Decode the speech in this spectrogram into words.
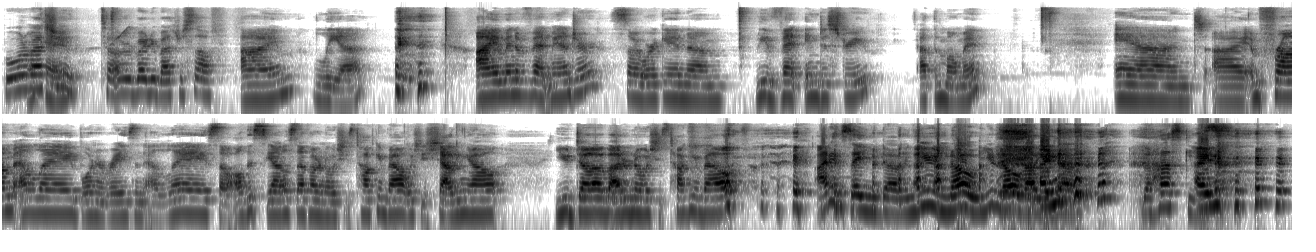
but what about Okay. you tell everybody about yourself I'm Leah. I am an event manager, so I work in um, the event industry at the moment. And I am from LA, born and raised in LA. So all this Seattle stuff, I don't know what she's talking about, what she's shouting out. U-Dub, I don't know what she's talking about. i didn't say U-Dub and you know you know about U-Dub the huskies I know.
